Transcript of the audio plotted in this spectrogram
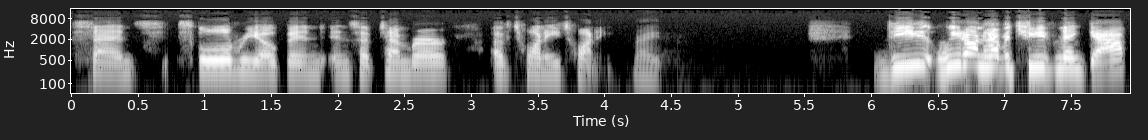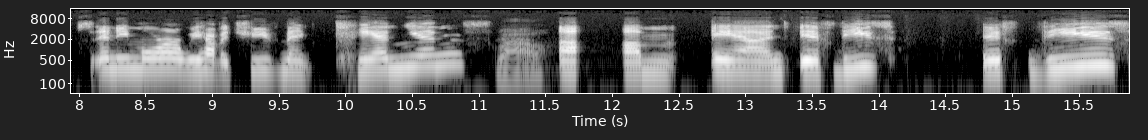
since school reopened in September of 2020. Right the we don't have achievement gaps anymore. We have achievement canyons. Wow. Um, and if these if these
